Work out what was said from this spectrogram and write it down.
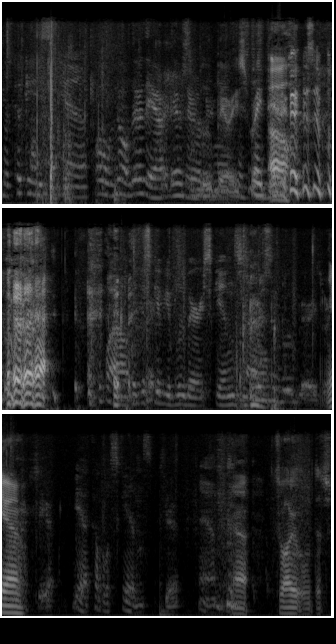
the cookies. Yeah. Oh, no, there they are. There's the They're underneath. blueberries, right Oh. there. There's the blueberries. Wow, they just give you blueberry skins now. There's the blueberries. right Yeah. there. See it? Yeah, a couple of skins. Yeah. Yeah. yeah. So I that's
